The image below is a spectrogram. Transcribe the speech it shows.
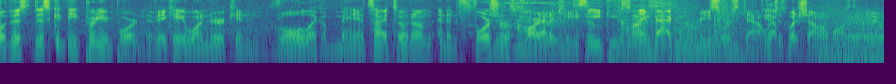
Oh, this this could be pretty important. If AK Wonder can roll like a Mana Tide Totem and then force a card out of Casey, he can climb back in the resource count, which is what Shaman wants to do. And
